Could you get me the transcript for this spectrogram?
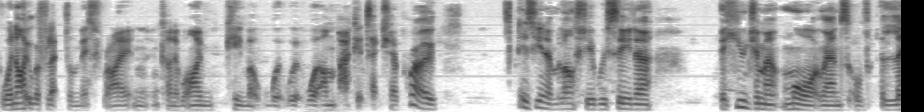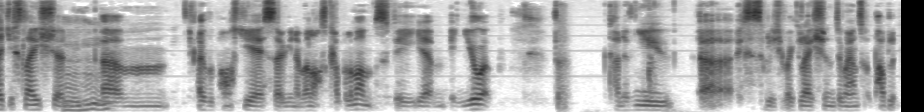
when I reflect on this, right, and, and kind of what I'm keen to what unpack at TechShare Pro is, you know, last year we've seen a, a huge amount more around sort of legislation mm-hmm. um, over the past year. So, you know, the last couple of months, the um, in Europe, kind of new uh, accessibility regulations around sort of public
